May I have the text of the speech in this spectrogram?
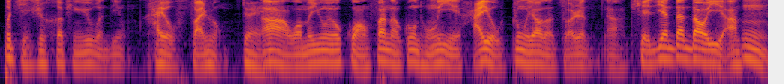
不仅是和平与稳定，还有繁荣。对啊，我们拥有广泛的共同利益，还有重要的责任啊，铁肩担道义啊。嗯，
